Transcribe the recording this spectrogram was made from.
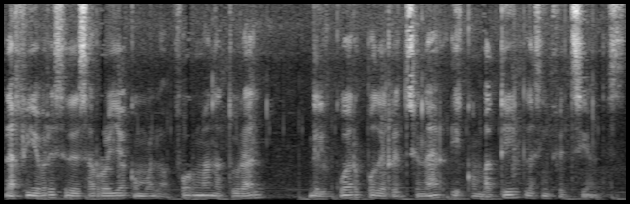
La fiebre se desarrolla como la forma natural del cuerpo de reaccionar y combatir las infecciones.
